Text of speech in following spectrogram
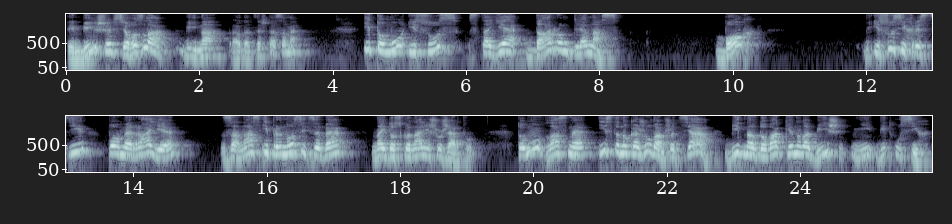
тим більше всього зла. Війна, правда, це ж те саме. І тому Ісус стає даром для нас. Бог в Ісусі Христі помирає за нас і приносить себе найдосконалішу жертву. Тому, власне, істинно кажу вам, що ця бідна вдова кинула більше ні від усіх,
